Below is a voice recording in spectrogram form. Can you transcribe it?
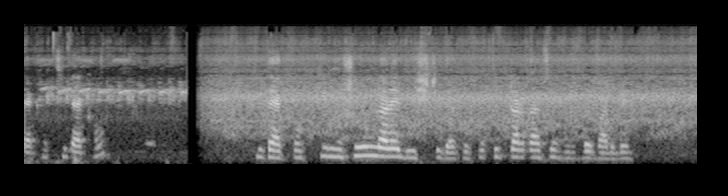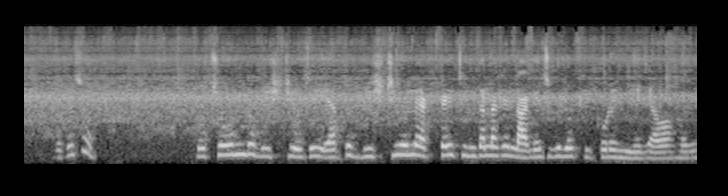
দেখাচ্ছি, দেখো। দেখো কি মুসুলধারে বৃষ্টি, দেখো পুকুরটার কাছে বুঝতে পারবে। দেখেছ? প্রচণ্ড বৃষ্টি হচ্ছে এত বৃষ্টি হলে একটাই চিন্তা লাগে লাগেজগুলো কি করে নিয়ে যাওয়া হবে?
